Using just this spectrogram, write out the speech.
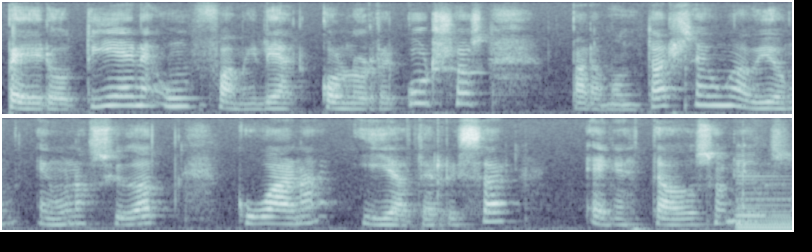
pero tiene un familiar con los recursos para montarse en un avión en una ciudad cubana y aterrizar en Estados Unidos.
